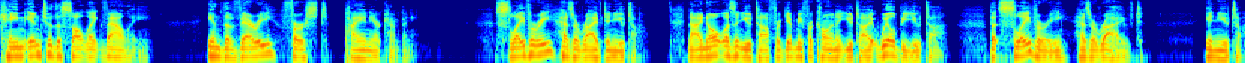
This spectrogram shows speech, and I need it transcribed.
came into the Salt Lake Valley in the very first pioneer company. Slavery has arrived in Utah. Now, I know it wasn't Utah. Forgive me for calling it Utah. It will be Utah but slavery has arrived in Utah.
